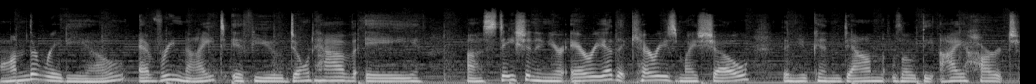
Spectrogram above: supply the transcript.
on the radio every night. If you don't have a uh, station in your area that carries my show, then you can download the iHeart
